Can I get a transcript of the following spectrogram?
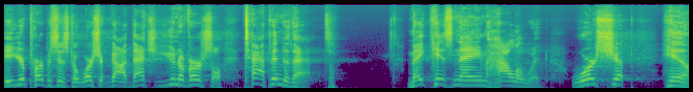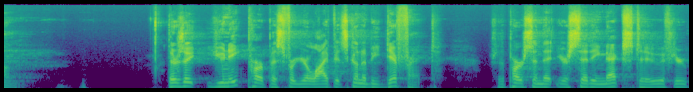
Your purpose is to worship God. That's universal. Tap into that. Make his name hallowed. Worship him. There's a unique purpose for your life. It's going to be different the person that you're sitting next to. If you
